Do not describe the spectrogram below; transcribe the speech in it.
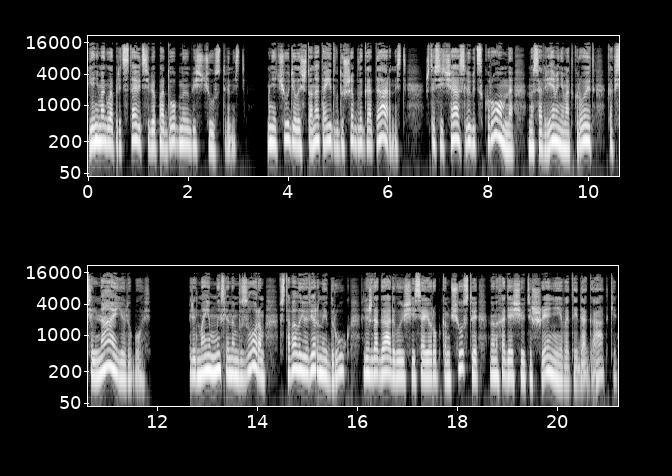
Я не могла представить себе подобную бесчувственность. Мне чудилось, что она таит в душе благодарность, что сейчас любит скромно, но со временем откроет, как сильна ее любовь. Перед моим мысленным взором вставал ее верный друг, лишь догадывающийся о ее робком чувстве, но находящий утешение в этой догадке.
